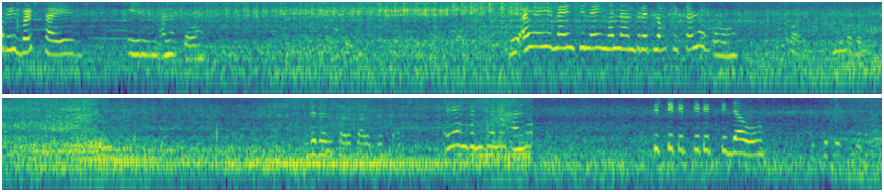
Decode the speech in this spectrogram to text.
Riverside in ano to? Ay, ay, 99, 100 lang tita lang, oh. Ganun para para sa Ay, ang ganda ng ano. 50, 50, 50 daw, oh. 50-50.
